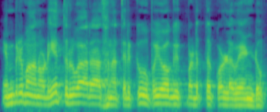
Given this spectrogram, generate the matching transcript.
எம்பெருமானுடைய திருவாராதனத்திற்கு உபயோகப்படுத்திக் கொள்ள வேண்டும்.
